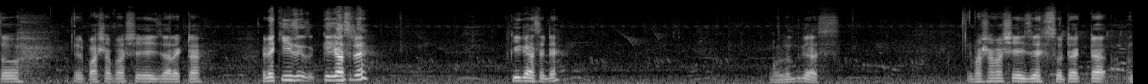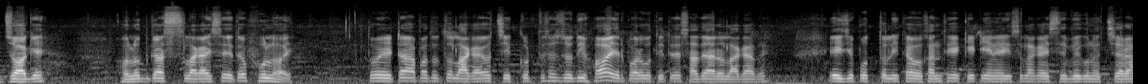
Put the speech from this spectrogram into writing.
তো এর পাশাপাশি এই যে আরেকটা, এটা কি কি গাছ রে? কি গাছ এটা? হলুদ গাছ। পাশাপাশি এই যে ছোট একটা জগে হলুদ গাছ লাগাইছে, এতেও ফুল হয়। তো এটা আপাতত লাগায়ও চেক করতেছে, যদি হয় এর পরবর্তীতে ছাদে আরও লাগাবে। এই যে পত্তলিকা, ওখান থেকে কেটে এনে কিছু লাগাইছে, বেগুনের চারা।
